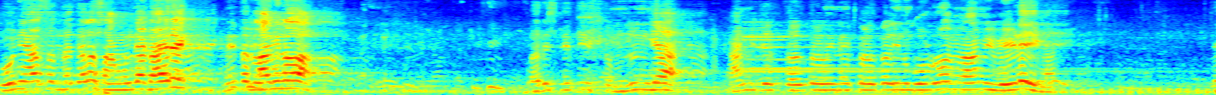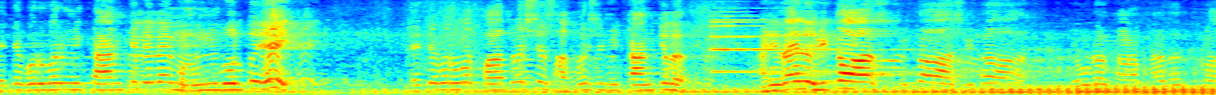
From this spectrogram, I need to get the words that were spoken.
कोणी असं ना त्याला सांगून द्या डायरेक्ट नाही तर लावी लावा. परिस्थिती समजून घ्या. आम्ही जे तळतळीने तळतळीने बोलू ना आम्ही वेळ आहे का? त्याच्याबरोबर मी काम केलेलं आहे म्हणून मी बोलतो हे. त्याच्याबरोबर पाच वर्ष सात वर्ष मी काम केलं. आणि राहिलं विकास विकास विकास. एवढं काम झालं तुला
